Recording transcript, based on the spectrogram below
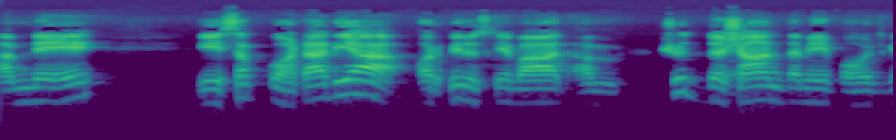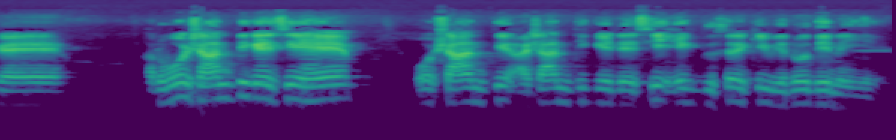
हमने ये सबको हटा दिया और फिर उसके बाद हम शुद्ध शांत में पहुँच गए और वो शांति कैसी है? वो शांति, अशांति के जैसी एक दूसरे की विरोधी नहीं है।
